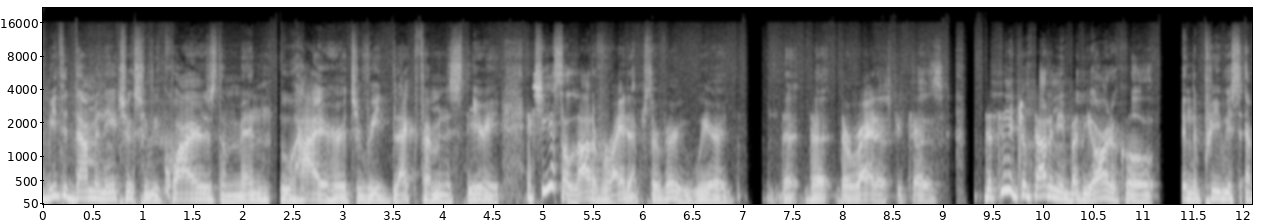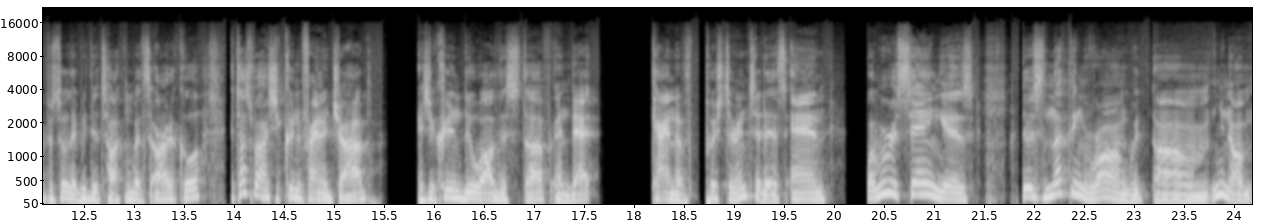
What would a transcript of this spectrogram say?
Meet the dominatrix who requires the men who hire her to read Black feminist theory, and she gets a lot of write ups. They're very weird the the the write ups because the thing that jumped out at me about the article in the previous episode that we did talking about this article, it talks about how she couldn't find a job and she couldn't do all this stuff, and that kind of pushed her into this. And what we were saying is there's nothing wrong with um, you know,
